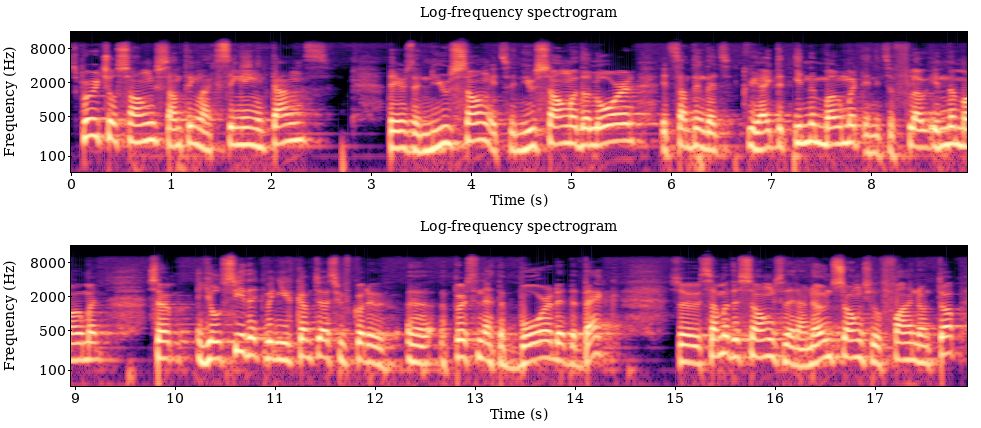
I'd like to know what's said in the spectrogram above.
Spiritual songs, something like singing in tongues. There's a new song. It's a new song of the Lord. It's something that's created in the moment and it's a flow in the moment. So you'll see that when you come to us, we've got a, a, a person at the board at the back so some of the songs that are known songs you'll find on top,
